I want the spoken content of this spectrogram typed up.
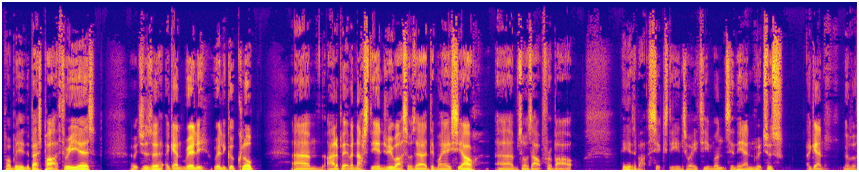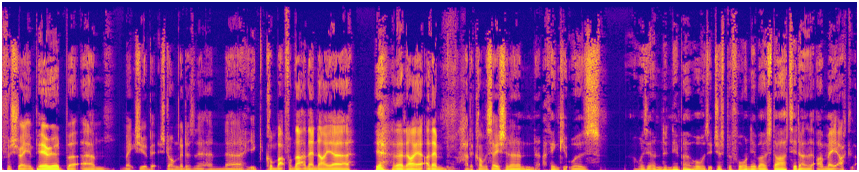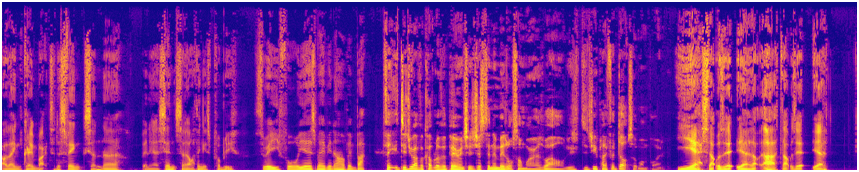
probably the best part of three years, which was a, again really really good club. Um, I had a bit of a nasty injury whilst I was there. I did my ACL, um, so I was out for about I think it was about sixteen to eighteen months in the end, which was again another frustrating period, but um, makes you a bit stronger, doesn't it? And uh, you come back from that, and then I, uh, yeah, and then I, I then had a conversation, and I think it was, was it under Nibbo or was it just before Nibbo started? I, I made, I, I then came back to the Sphinx and uh, been here since. So I think it's probably three, four years maybe now. I've been back. Think, did you have a couple of appearances just in the middle somewhere as well? Did you play for Dots at one point? Yes, that was it. Yeah, that, ah, that was it. Yeah,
